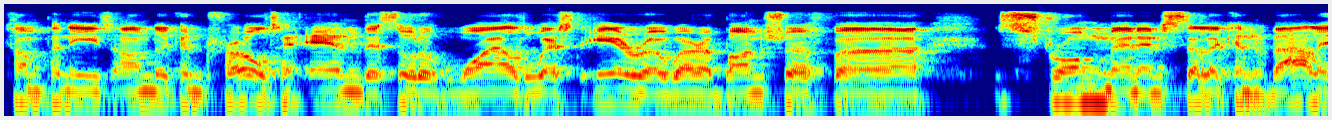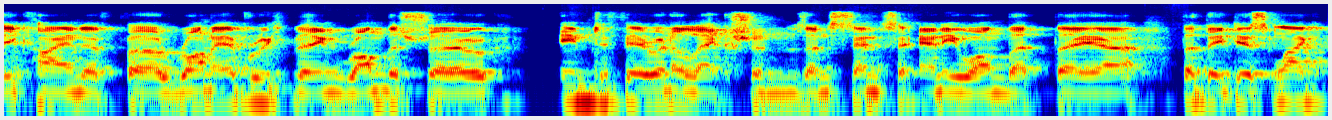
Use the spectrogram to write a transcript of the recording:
companies under control to end this sort of Wild West era where a bunch of uh, strongmen in Silicon Valley kind of uh, run everything, run the show, interfere in elections, and censor anyone that they uh, that they dislike.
